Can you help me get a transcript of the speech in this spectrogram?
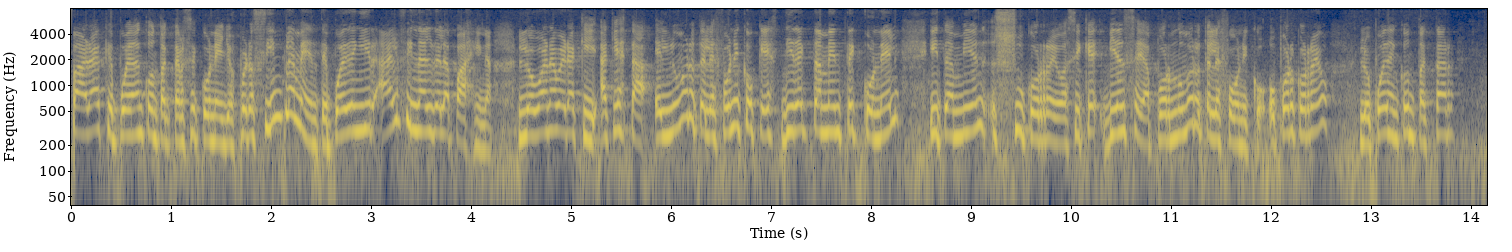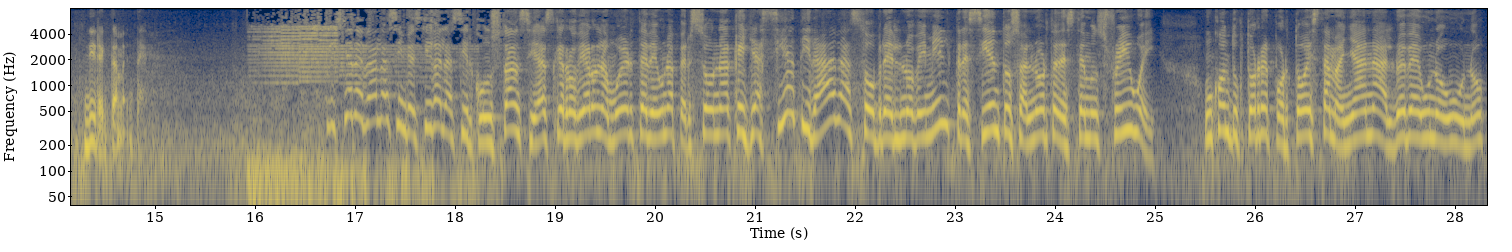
para que puedan contactarse con ellos. Pero simplemente pueden ir al final de la página. Lo van a ver aquí. Aquí está el número telefónico que es directamente con él y también su correo. Así que bien sea por número telefónico o por correo, lo pueden contactar directamente. Policía de Dallas investiga las circunstancias que rodearon la muerte de una persona que yacía tirada sobre el 9300 al norte de Stemmons Freeway. Un conductor reportó esta mañana al 911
